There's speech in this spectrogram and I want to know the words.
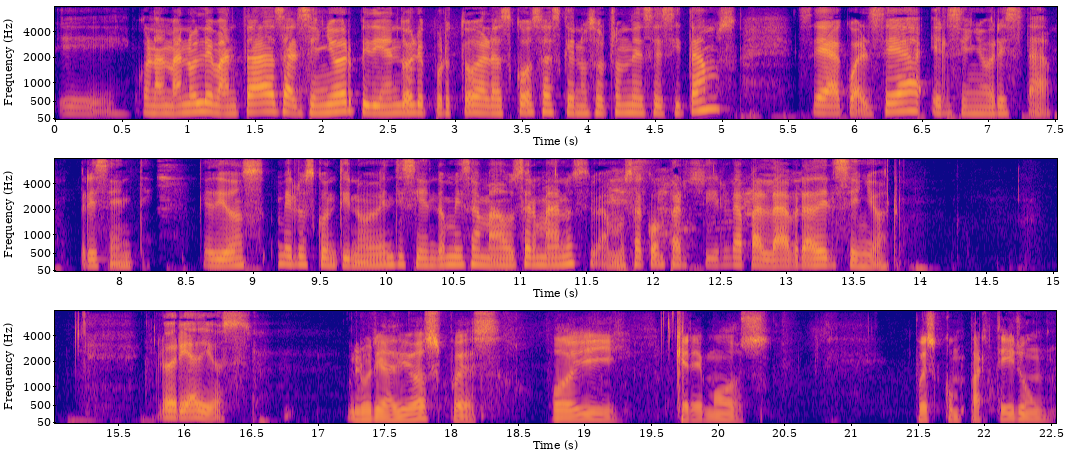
eh, con las manos levantadas al Señor, pidiéndole por todas las cosas que nosotros necesitamos. Sea cual sea, el Señor está presente. Que Dios me los continúe bendiciendo, mis amados hermanos, y vamos a compartir la palabra del Señor. Gloria a Dios. Gloria a Dios, pues hoy queremos pues compartir un,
